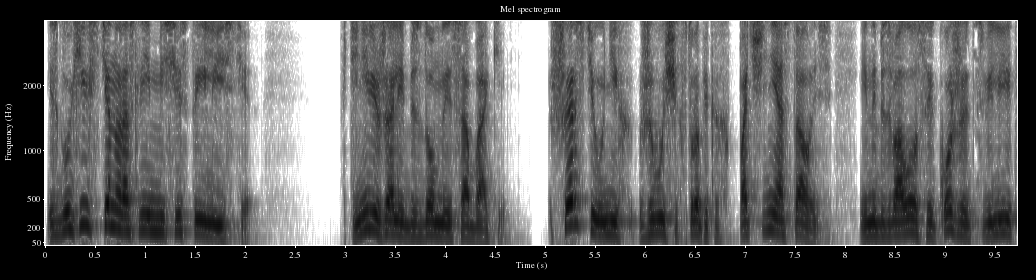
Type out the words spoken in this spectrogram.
Из глухих стен росли мясистые листья. В тени лежали бездомные собаки. Шерсти у них, живущих в тропиках, почти не осталось, и на безволосой коже цвели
